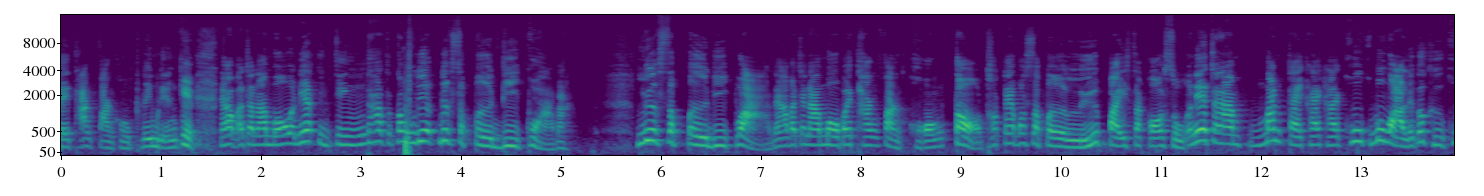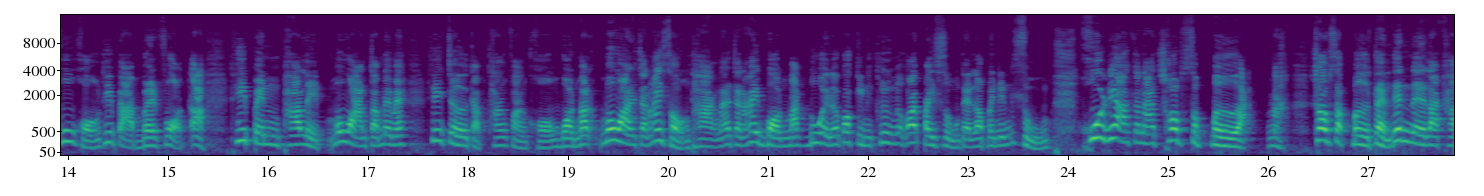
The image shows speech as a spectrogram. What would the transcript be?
ในทางฝั่งของพรีเมียร์อังกฤษนะครับอาจารย์มองวันนี้จริงๆถ้าจะต้องเลือกเลือกสเปอร์ดีกว่านะ เลือกสเปอร์ดีกว่านะครับอาจารย์นามองไปทางฝั่งของต่อท็อตแนมสเปอร์ หรือไปสกอร์สูง อันนี้อาจารย์นามั่นใจคล้ายๆ คู่เมื่อวานเลยก็คือคู่ของที่แบบเบรนท์ฟอร์ดอะที่เป็นพาเลตเมื่อวานจำได้ไหมที่เจอกับทางฝั่งของบอลมัดเมื่อวานอาจารย์ให้ 2 ทางนะอาจารย์ให้บอลมัดด้วยแล้วก็กินครึ่งแล้วก็ไปสูงแต่เราไปเน้นสูง คู่นี้อาจารย์นาชอบสเปอร์อะนะชอบสเปอร์แต่เล่นในราคา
